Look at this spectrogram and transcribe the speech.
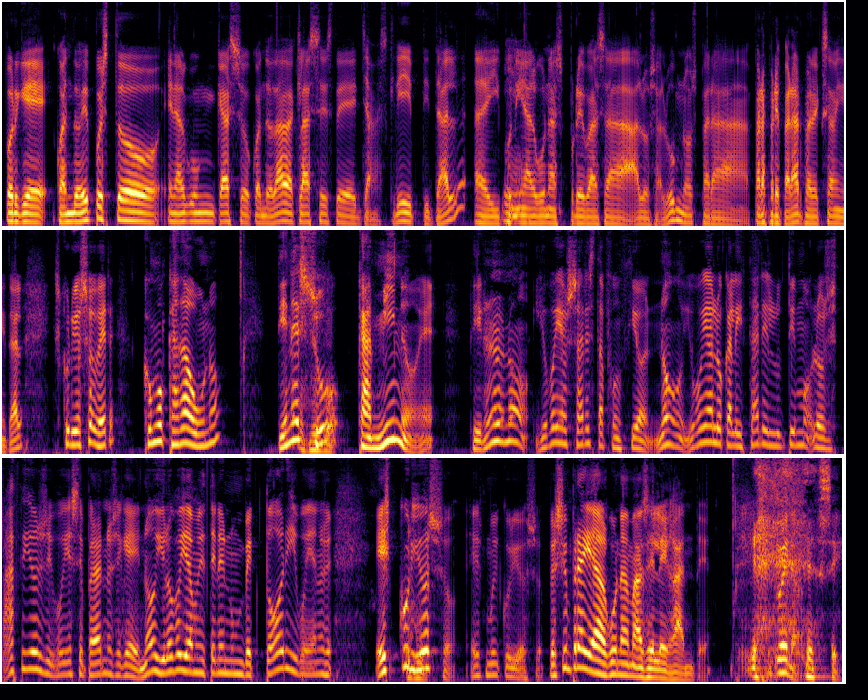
porque cuando he puesto, en algún caso, cuando daba clases de JavaScript y tal, y ponía algunas pruebas a, los alumnos para, para, preparar para el examen y tal, es curioso ver cómo cada uno tiene su camino, ¿eh? Decir, no, no, no, yo voy a usar esta función. No, yo voy a localizar el último, los espacios y voy a separar no sé qué. No, yo lo voy a meter en un vector y voy a no sé. Es curioso, es muy curioso. Pero siempre hay alguna más elegante. Bueno, sí.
